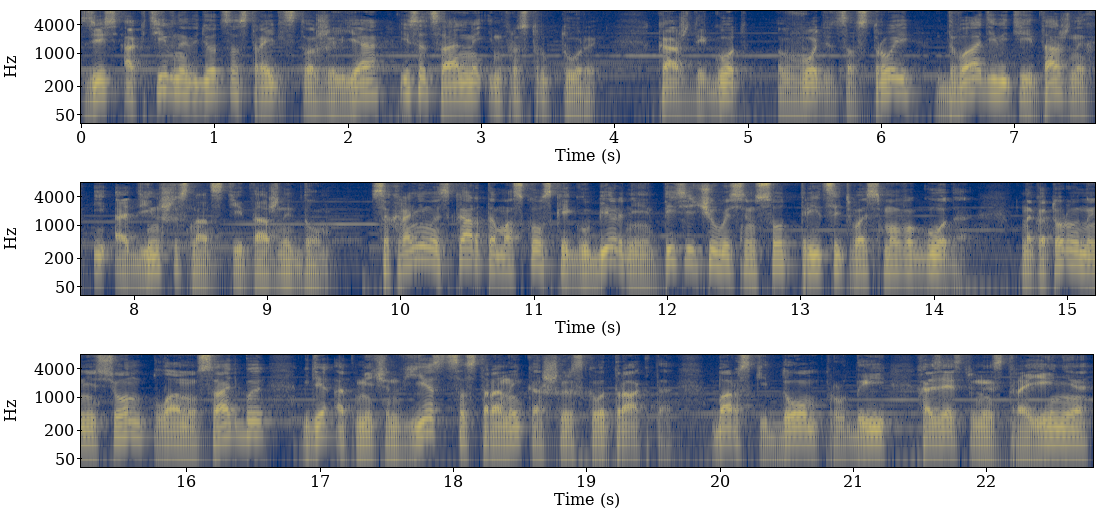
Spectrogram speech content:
здесь активно ведется строительство жилья и социальной инфраструктуры – Каждый год вводится в строй два девятиэтажных и один шестнадцатиэтажный дом. Сохранилась карта Московской губернии 1838 года, на которую нанесен план усадьбы, где отмечен въезд со стороны Каширского тракта, барский дом, пруды, хозяйственные строения,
